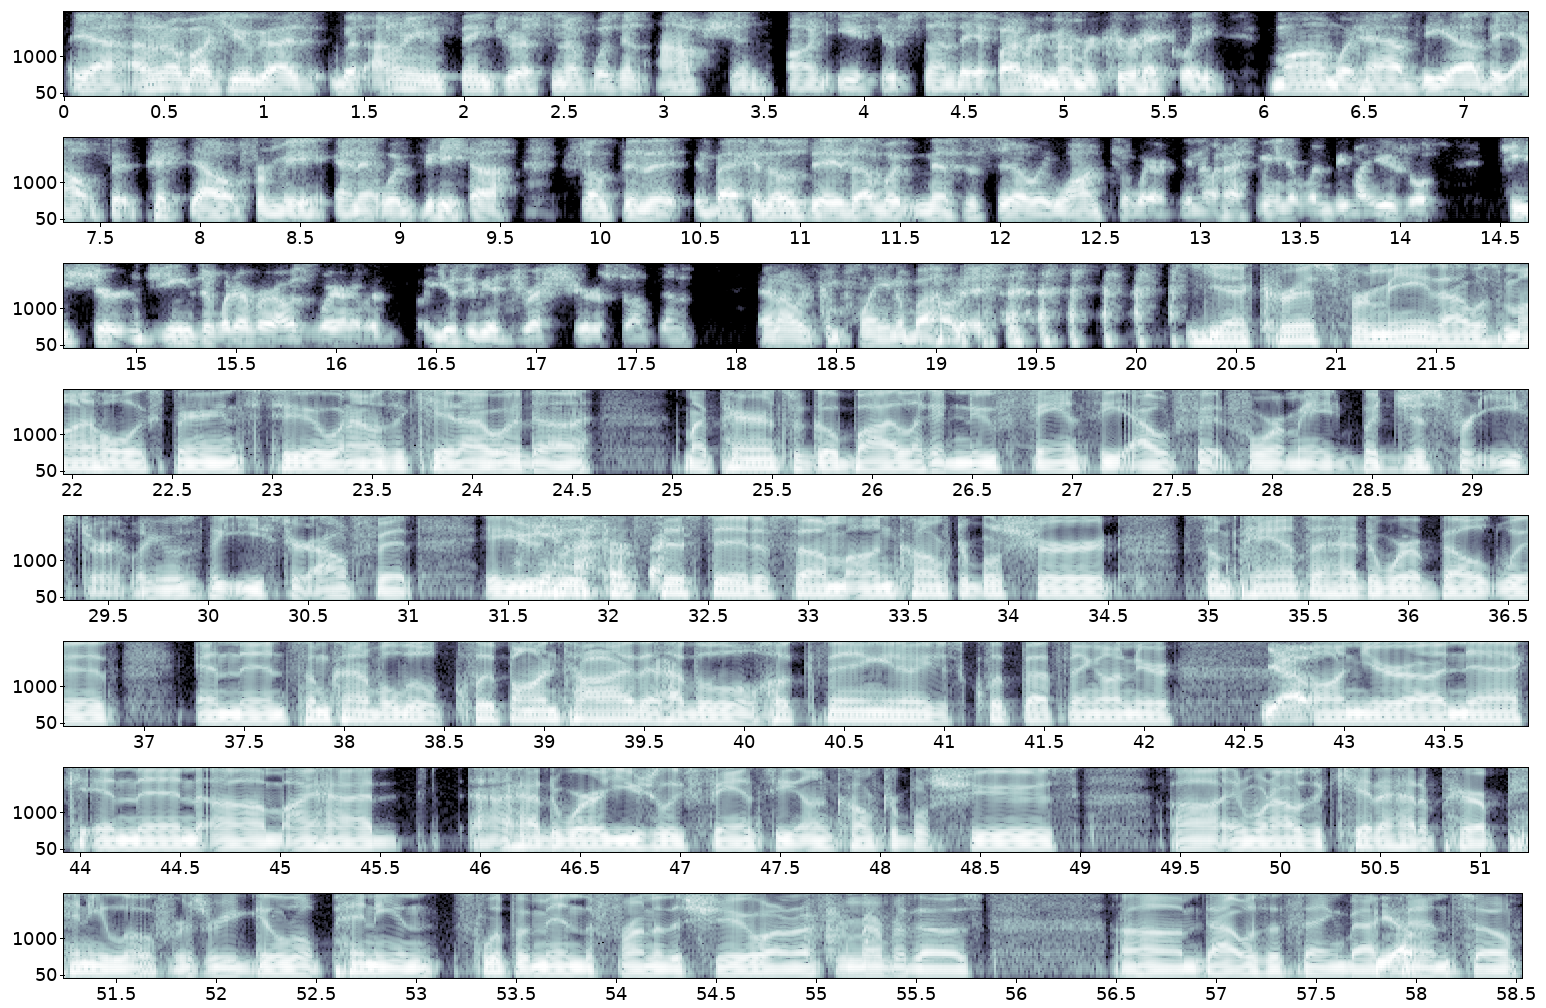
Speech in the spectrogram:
Yeah, I don't know about you guys, but I don't even think dressing up was an option on Easter Sunday. If I remember correctly, Mom would have the uh, the outfit picked out for me, and it would be uh, something that back in those days I wouldn't necessarily want to wear. You know what I mean? It wouldn't be my usual T-shirt and jeans or whatever I was wearing. It would usually be a dress shirt or something, and I would complain about it. Yeah, Chris, for me, that was my whole experience too. When I was a kid, I would, uh, my parents would go buy like a new fancy outfit for me, but just for Easter. Like it was the Easter outfit. It usually Yeah, right. consisted of some uncomfortable shirt, some pants I had to wear a belt with, and then some kind of a little clip on tie that had the little hook thing. You know, you just clip that thing on your yep. on your uh, neck, and then um, I had I had to wear usually fancy, uncomfortable shoes. Uh, and when I was a kid, I had a pair of penny loafers where you get a little penny and slip them in the front of the shoe. I don't know if you remember those. Um, that was a thing back Yep. then. So,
